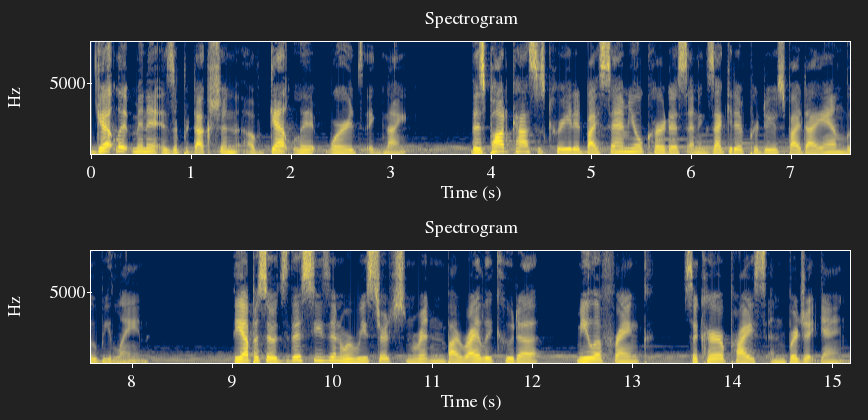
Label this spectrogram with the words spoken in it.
Get Lit Minute is a production of Get Lit Words Ignite. This podcast is created by Samuel Curtis and executive produced by Diane Luby Lane. The episodes this season were researched and written by Riley Kuda, Mila Frank, Sakura Price, and Bridget Yang.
